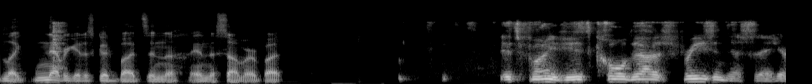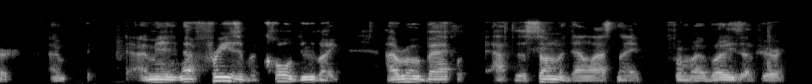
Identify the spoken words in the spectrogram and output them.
like never get as good buds in the in the summer, but It's funny, dude. It's cold out. It's freezing yesterday here. I'm, I mean, not freezing, but cold, dude. Like I rode back after the sun went down last night for my buddies up here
